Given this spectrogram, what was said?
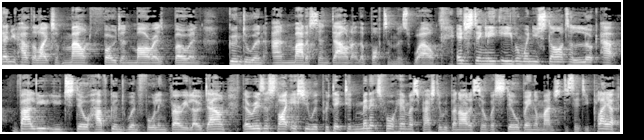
Then you have the likes of Mount, Foden, Mahrez, Bowen, Gundogan and Maddison down at the bottom as well. Interestingly, even when you start to look at value, you'd still have Gundogan falling very low down. There is a slight issue with predicted minutes for him, especially with Bernardo Silva still being a Manchester City player.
